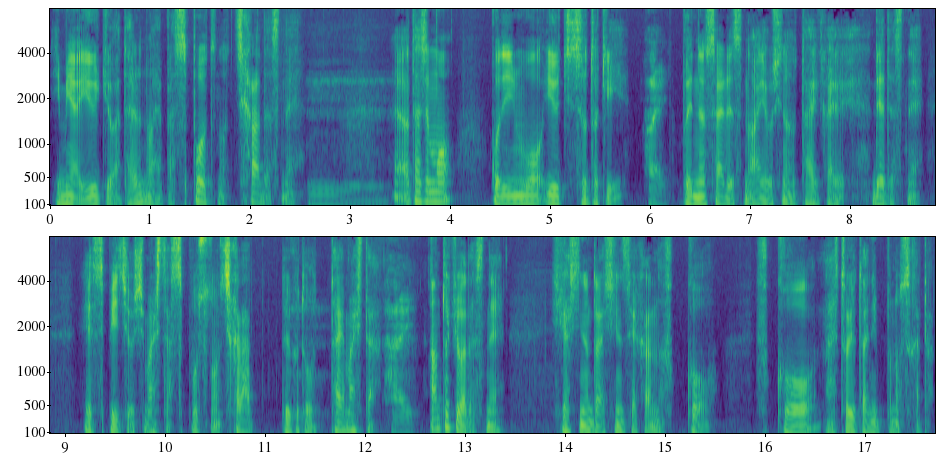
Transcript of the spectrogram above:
意味や勇気を与えるのはやっぱりスポーツの力ですね。私も五輪を誘致するとき、はい、ブエノスアイレスの IOC の大会でですね、スピーチをしました、スポーツの力ということを訴えました。はい、あの時はですね、東日本大震災からの復興、復興を成し遂げた日本の姿、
